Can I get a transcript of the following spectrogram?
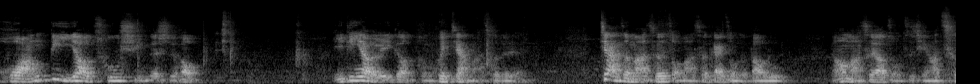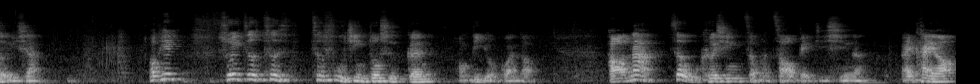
皇帝要出巡的时候，一定要有一个很会驾马车的人，驾着马车走马车该走的道路，然后马车要走之前要测一下。OK，所以这这这附近都是跟皇帝有关的。好，那这五颗星怎么找北极星呢？来看哟，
